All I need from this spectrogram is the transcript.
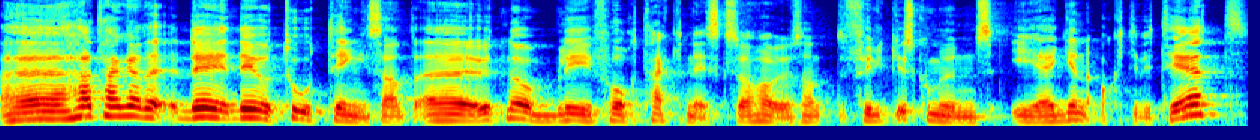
Eh, her tenker jeg det, det, er jo to ting. Sant? Uh, uten å bli for teknisk, så har vi sant, fylkeskommunens egen aktivitet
